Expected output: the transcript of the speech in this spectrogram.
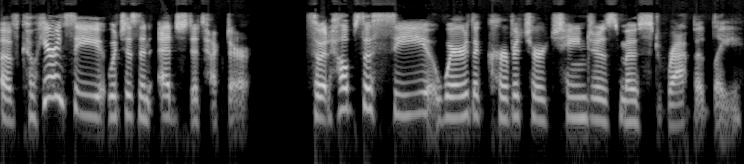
of coherency, which is an edge detector. So it helps us see where the curvature changes most rapidly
